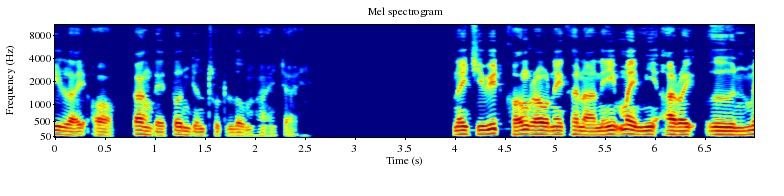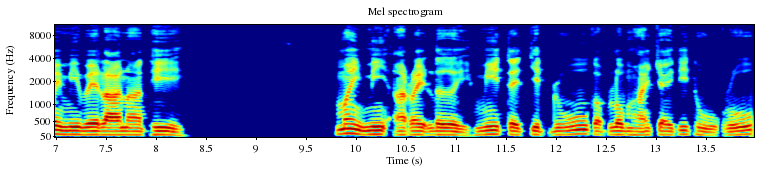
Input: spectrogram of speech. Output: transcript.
ที่ไหลออก ตั้งแต่ต้นจนสุดลมหายใจ ในชีวิตของเราในขณะนี้ไม่มีอะไรอื่น ไม่มีเวลานาที ไม่มีอะไรเลย มีแต่จิตรู้กับลมหายใจที่ถูกรู้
